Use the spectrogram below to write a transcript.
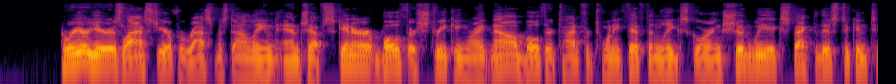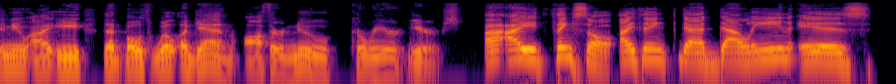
Career years last year for Rasmus Dahlin and Jeff Skinner. Both are streaking right now. Both are tied for 25th in league scoring. Should we expect this to continue, i.e., that both will again author new career years? I think so. I think that Dahlin is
